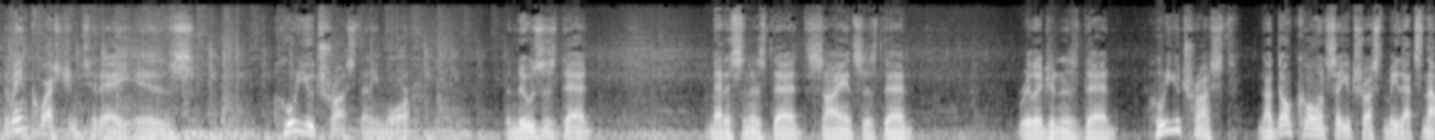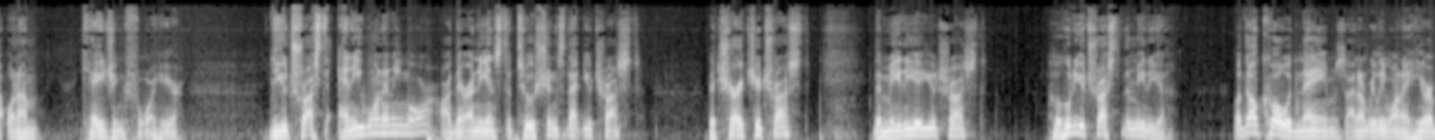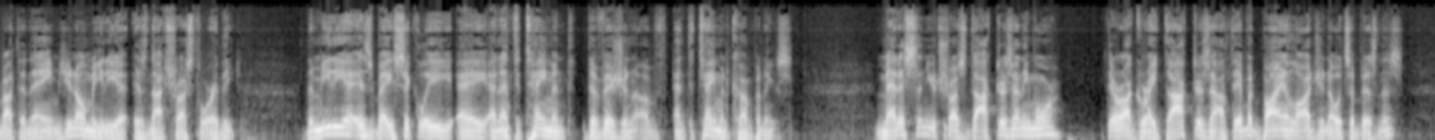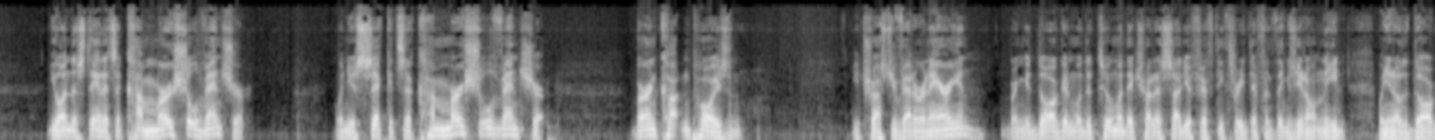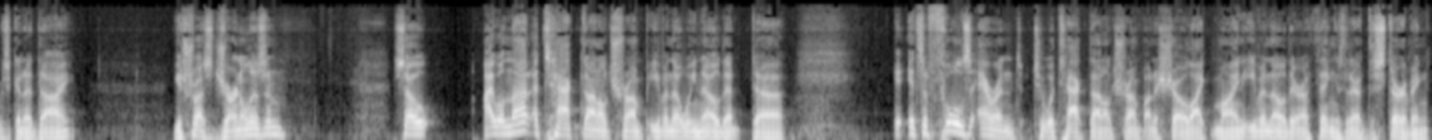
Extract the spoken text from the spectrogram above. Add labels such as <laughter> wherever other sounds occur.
The main question today is who do you trust anymore? The news is dead, medicine is dead, science is dead, religion is dead. Who do you trust? Now, don't call and say you trust me. That's not what I'm caging for here. Do you trust anyone anymore? Are there any institutions that you trust? The church you trust? The media you trust? Who, who do you trust in the media? Well, don't call with names. I don't really want to hear about the names. You know, media is not trustworthy. The media is basically a an entertainment division of entertainment companies. Medicine, you trust doctors anymore? There are great doctors out there, but by and large, you know it's a business. You understand it's a commercial venture. When you're sick, it's a commercial venture. Burn, cut, and poison. You trust your veterinarian? Bring your dog in with a tumor. They try to sell you 53 different things you don't need when you know the dog's going to die. You trust journalism? So I will not attack Donald Trump, even though we know that uh, it's a fool's errand to attack Donald Trump on a show like mine, even though there are things that are disturbing,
